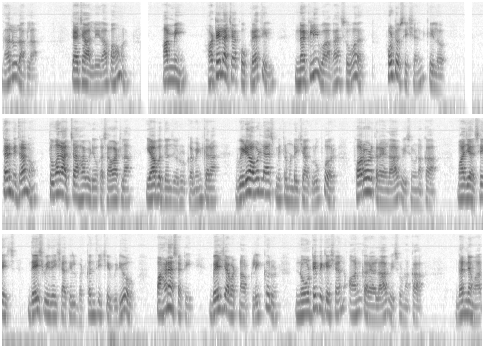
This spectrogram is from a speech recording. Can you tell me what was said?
घालू लागला. त्याच्या हल्लीला पाहून आम्ही हॉटेलाच्या कोपऱ्यातील नकली वाघांसोबत फोटो सेशन केलं. तर मित्रांनो तुम्हाला आजचा हा व्हिडिओ कसा वाटला याबद्दल जरूर कमेंट करा. व्हिडिओ आवडल्यास मित्रमंडळीच्या ग्रुपवर फॉरवर्ड करायला विसरू नका. माझे असेच देश विदेशातील भटकंतीचे व्हिडिओ पाहण्यासाठी बेलच्या बटणावर क्लिक करून नोटिफिकेशन ऑन करायला विसरू नका. धन्यवाद.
